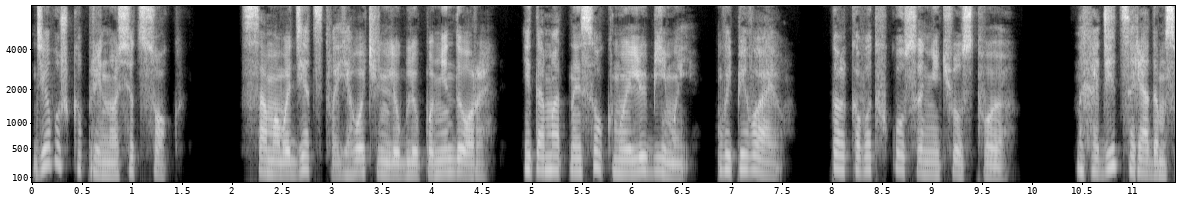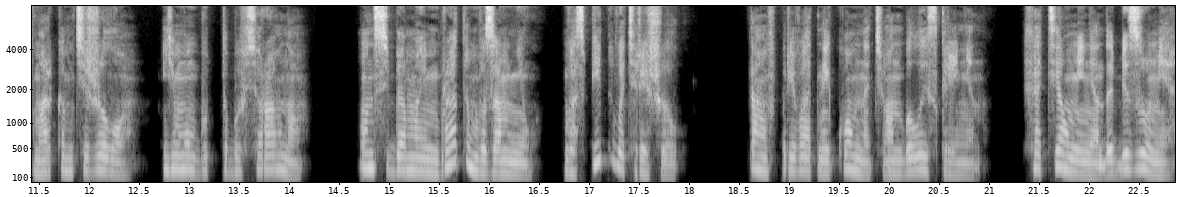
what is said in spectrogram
Девушка приносит сок. С самого детства я очень люблю помидоры. И томатный сок мой любимый. Выпиваю. Только вот вкуса не чувствую. Находиться рядом с Марком тяжело. Ему будто бы все равно. Он себя моим братом возомнил? Воспитывать решил? Там, в приватной комнате, он был искренен. Хотел меня до безумия,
